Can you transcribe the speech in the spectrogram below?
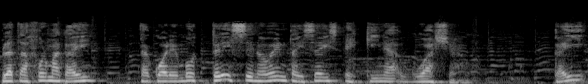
Plataforma CAI, Tacuarembó 1396, esquina Guaya. CAI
